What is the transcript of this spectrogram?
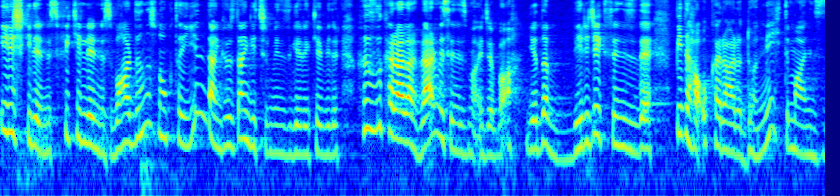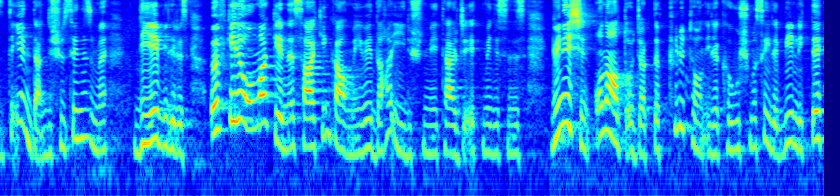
İlişkileriniz, fikirleriniz, vardığınız noktayı yeniden gözden geçirmeniz gerekebilir. Hızlı kararlar vermeseniz mi acaba? Ya da verecekseniz de bir daha o karara dönme ihtimalinizi de yeniden düşünseniz mi diyebiliriz. Öfkeli olmak yerine sakin kalmayı ve daha iyi düşünmeyi tercih etmelisiniz. Güneşin 16 Ocak'ta Plüton ile kavuşması ile birlikte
